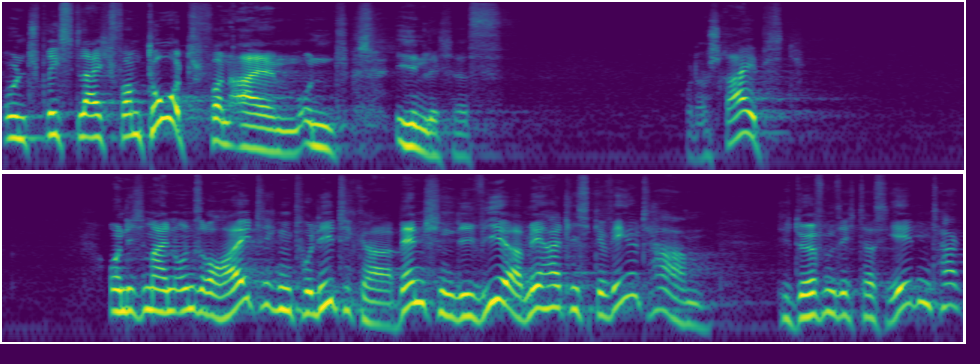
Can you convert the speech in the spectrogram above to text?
und sprichst gleich vom Tod von allem und ähnliches. Oder schreibst. Und ich meine, unsere heutigen Politiker, Menschen, die wir mehrheitlich gewählt haben, die dürfen sich das jeden Tag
